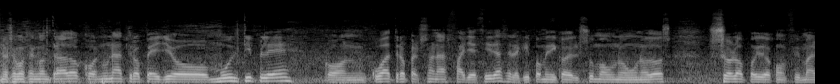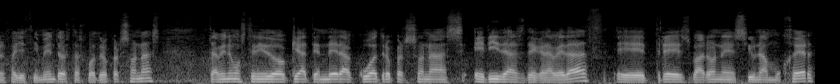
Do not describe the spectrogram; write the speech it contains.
Nos hemos encontrado con un atropello múltiple con cuatro personas fallecidas. El equipo médico del Sumo 112 solo ha podido confirmar el fallecimiento de estas cuatro personas. También hemos tenido que atender a cuatro personas heridas de gravedad, eh, tres varones y una mujer.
